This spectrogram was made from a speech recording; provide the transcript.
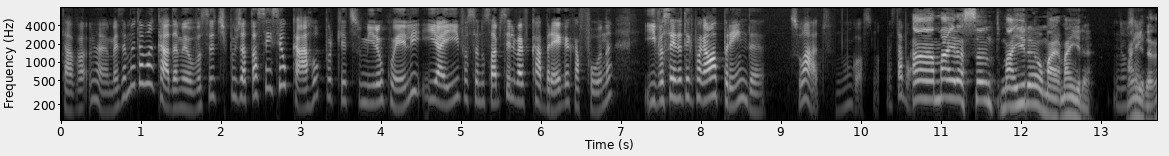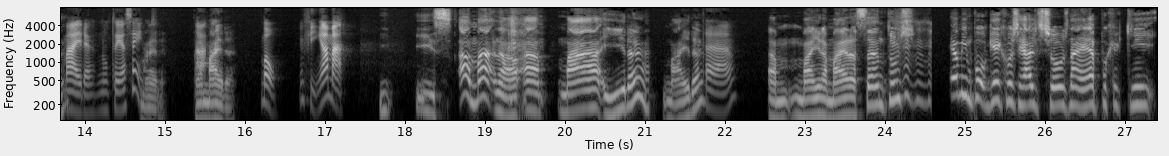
Tava. é, mas é muita mancada, meu. Você, tipo, já tá sem seu carro, porque sumiram com ele, e aí você não sabe se ele vai ficar brega, cafona, e você ainda tem que pagar uma prenda. Suado. Não gosto, não. Mas tá bom. A Mayra Santo. Maíra ou Ma... Maíra? não Maíra, sei. né? Mayra, não tem acento. Mayra. É Ah. Mayra. Bom, enfim, amar. Isso. A Ma... Não, a Maíra. Mayra. Tá. A Maíra Mayra Santos. Eu me empolguei com os reality shows na época que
